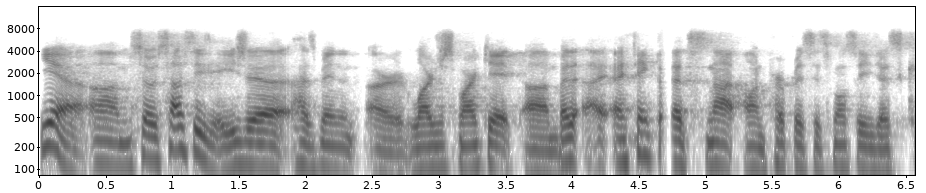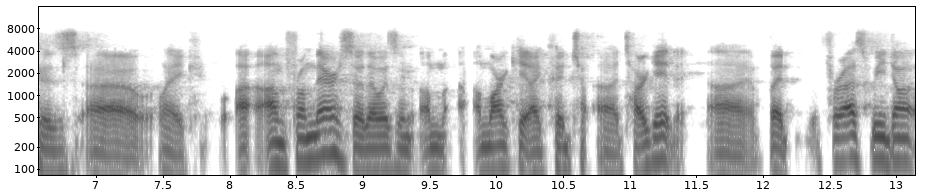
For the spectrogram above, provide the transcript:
Yeah, um, so Southeast Asia has been our largest market, um, but I, I, think that's not on purpose. It's mostly just because, uh, like, I, am from there, so that was a, a market I could t- uh, target. Uh, but for us, we don't.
